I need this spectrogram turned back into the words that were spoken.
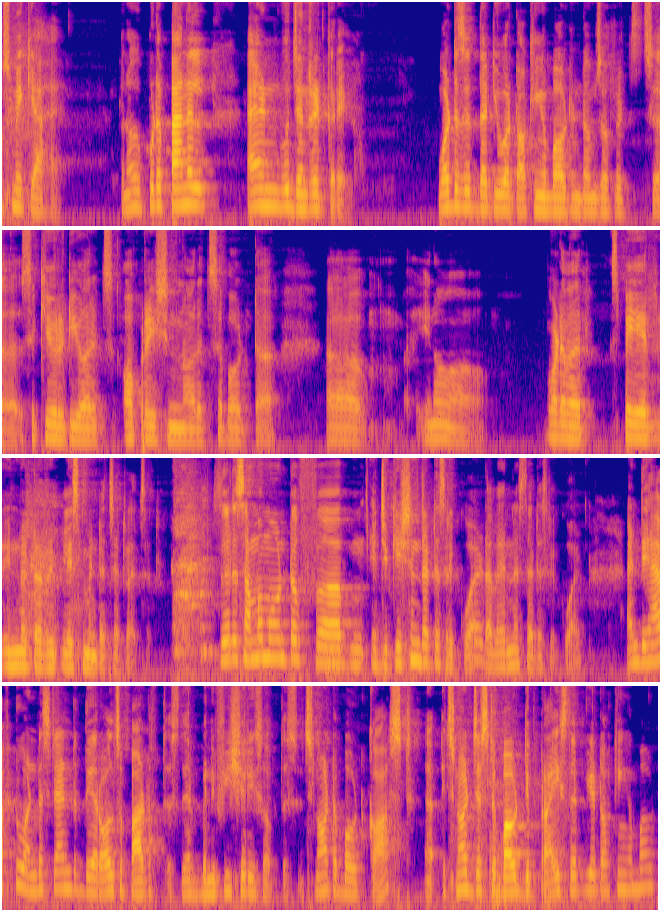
usme kya hai? You know put a panel and wo generate karega what is it that you are talking about in terms of its uh, security or its operation or it's about uh, uh, you know whatever spare inverter replacement etc etc so there is some amount of um, education that is required awareness that is required and they have to understand that they are also part of this. They're beneficiaries of this. It's not about cost. Uh, it's not just about the price that we are talking about.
